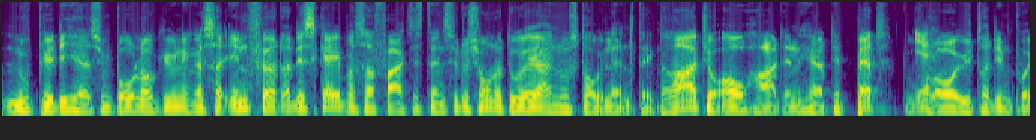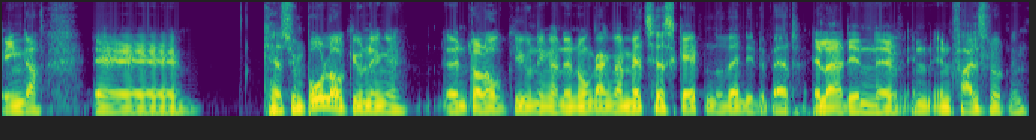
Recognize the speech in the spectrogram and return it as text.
nu bliver de her symbollovgivninger så indført, og det skaber så faktisk den situation, at du og jeg nu står i landsdækkende radio og har den her debat. Du får ja. lov at ytre dine pointer. Øh, kan symbollovgivningerne øh, lovgivningerne nogle gange være med til at skabe en nødvendig debat, eller er det en, øh, en, en fejlslutning?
